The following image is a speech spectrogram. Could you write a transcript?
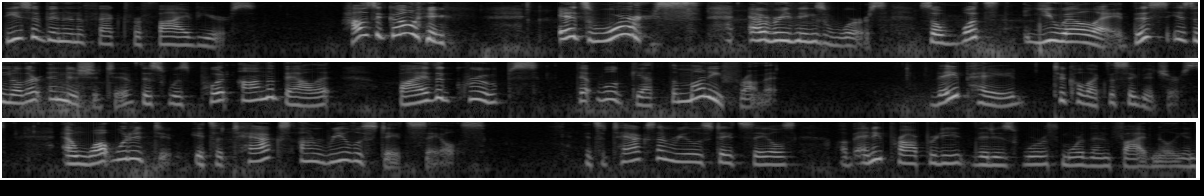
These have been in effect for 5 years. How's it going? It's worse. Everything's worse. So, what's ULA? This is another initiative. This was put on the ballot by the groups that will get the money from it. They paid to collect the signatures. And what would it do? It's a tax on real estate sales. It's a tax on real estate sales of any property that is worth more than $5 million.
